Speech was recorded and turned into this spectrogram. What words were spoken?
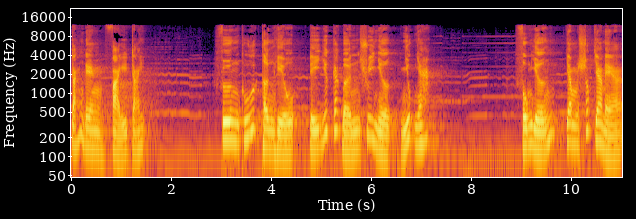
trắng đen phải trái. Phương thuốc thần hiệu trị dứt các bệnh suy nhược, nhút nhát. Phụng dưỡng chăm sóc cha mẹ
